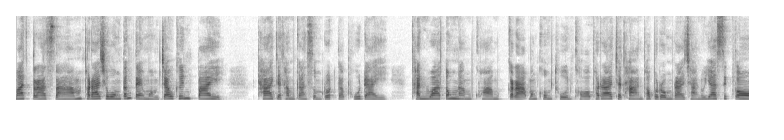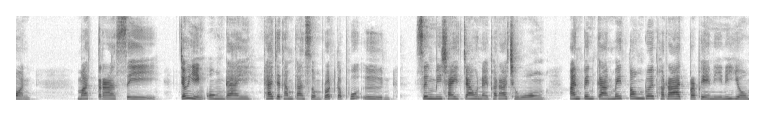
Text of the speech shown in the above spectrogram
มาตราสามพระราชวงศ์ตั้งแต่หม่อมเจ้าขึ้นไป ถ้าจะทำการสมรสกับผู้ใดท่านว่าต้องนำความกราบบังคมทูลขอพระราชทานพระบรมราชานุญาตซิก่อน มาตราสี่เจ้าหญิงองค์ใด ถ้าจะทำการสมรสกับผู้อื่น ซึ่งมิใช่เจ้าในพระราชวงศ์อันเป็นการไม่ต้องด้วยพระราชประเพณีนิยม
